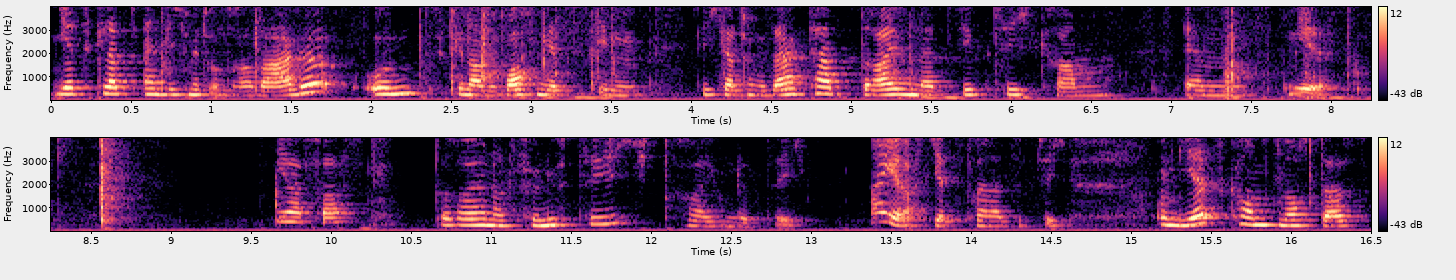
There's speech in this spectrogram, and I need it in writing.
Jetzt klappt es endlich mit unserer Waage. Und genau, wir brauchen jetzt eben, wie ich gerade schon gesagt habe, 370 Gramm ähm, Mehl. Ja, fast. 350, 360. Ah ja, jetzt 370. Und jetzt kommt noch das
